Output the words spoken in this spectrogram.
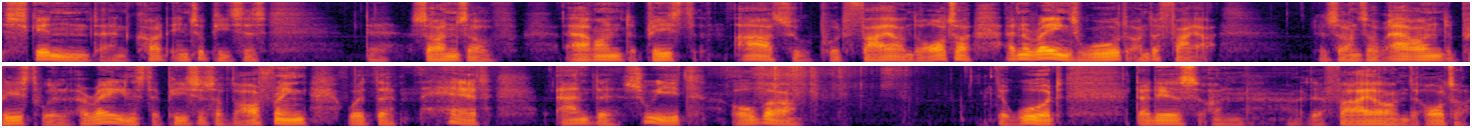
skinned and cut into pieces. The sons of Aaron, the priest, are to put fire on the altar and arrange wood on the fire. The sons of Aaron, the priest, will arrange the pieces of the offering with the head and the sweet over the wood that is on the fire on the altar.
